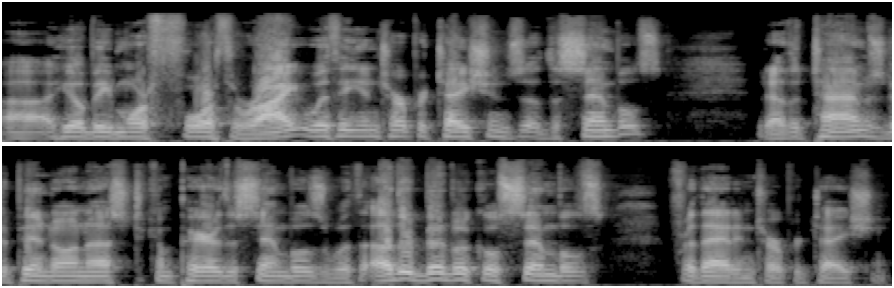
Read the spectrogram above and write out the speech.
uh, He'll be more forthright with the interpretations of the symbols. At other times, depend on us to compare the symbols with other biblical symbols for that interpretation.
